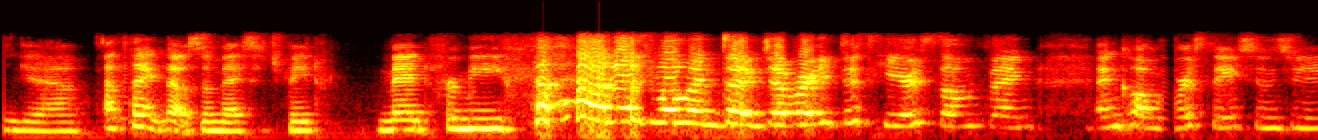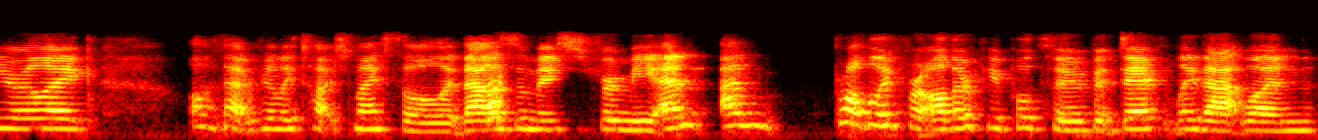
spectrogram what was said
Yeah, I think that's a message made meant for me at this moment time. You ever just hear something in conversations and you're like, oh, that really touched my soul. Like that was a message for me, and and probably for other people too, but definitely that one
